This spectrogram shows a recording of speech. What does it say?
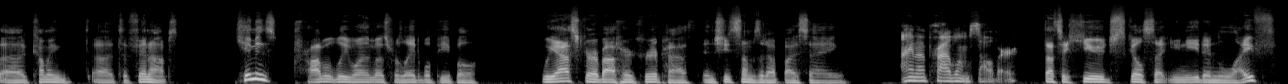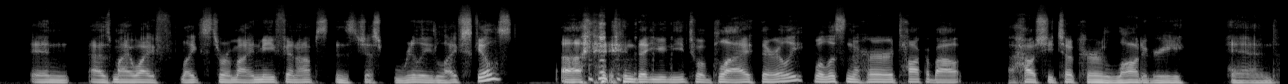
uh, coming uh, to FinOps. Kim is probably one of the most relatable people. We ask her about her career path, and she sums it up by saying, I'm a problem solver. "That's a huge skill set you need in life." And as my wife likes to remind me, FinOps is just really life skills uh, and that you need to apply thoroughly. We'll listen to her talk about how she took her law degree and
